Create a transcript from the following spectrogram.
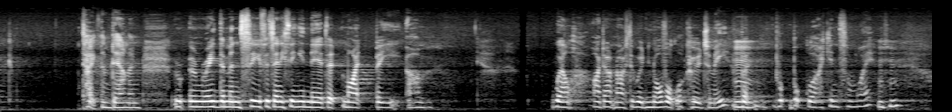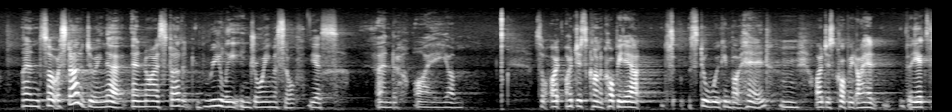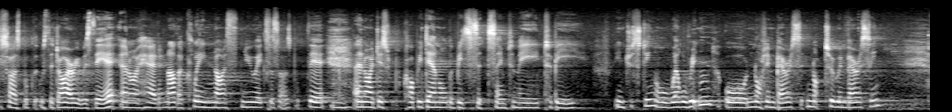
take them down and and read them and see if there's anything in there that might be. Um, well, I don't know if the word novel occurred to me, mm. but book like in some way. Mm-hmm. And so I started doing that, and I started really enjoying myself. Yes. And I, um, so I, I just kind of copied out still working by hand. Mm. I just copied. I had the exercise book that was the diary was there, and I had another clean, nice new exercise book there, mm. and I just copied down all the bits that seemed to me to be interesting or well written or not embarrassing, not too embarrassing.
